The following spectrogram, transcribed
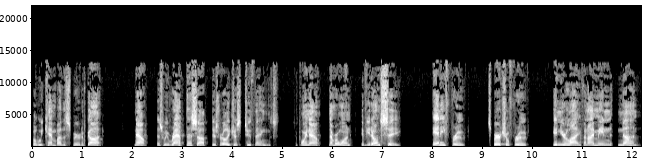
But we can by the Spirit of God. Now, as we wrap this up, there's really just two things to point out. Number one, if you don't see any fruit, spiritual fruit, in your life, and I mean none,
